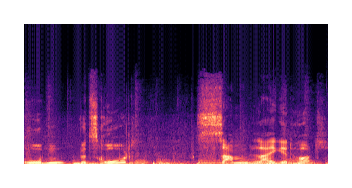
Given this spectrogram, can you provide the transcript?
oben wird's rot. Some like it hot.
